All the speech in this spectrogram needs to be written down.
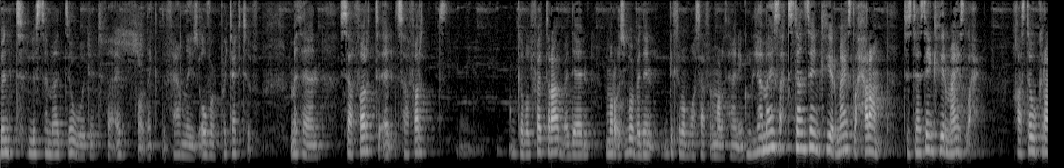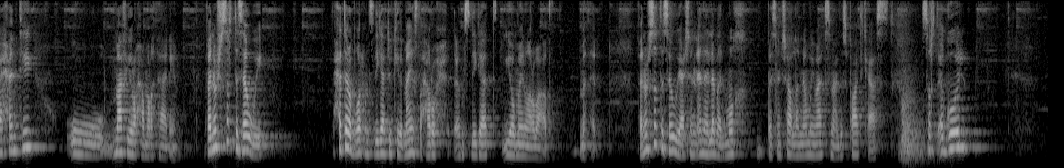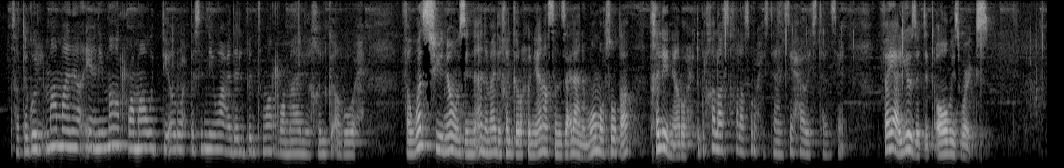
بنت لسه ما تزوجت ف like the family is overprotective. مثلا سافرت سافرت قبل فترة بعدين مر أسبوع بعدين قلت له أبغى أسافر مرة ثانية. يقول لا ما يصلح تستانسين كثير ما يصلح حرام. تستانسين كثير ما يصلح. خلاص توك رايحة أنتي وما في روحة مرة ثانية. فأنا وش صرت أسوي؟ حتى لو بروح عند صديقاتي وكذا ما يصلح أروح عند صديقات يومين ورا بعض مثلا. فأنا وش صرت أسوي عشان أنا لبى المخ بس إن شاء الله إن أمي ما تسمع this بودكاست صرت أقول صرت أقول ماما أنا يعني مرة ما ودي أروح بس إني واعدة البنت مرة مالي خلق أروح. ف once she knows إن أنا مالي خلق أروح اني أنا أصلا زعلانة مو مبسوطة تخليني أروح. تقول خلاص خلاص روحي استانسي حاولي تستانسين ف I use it it. Always works.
